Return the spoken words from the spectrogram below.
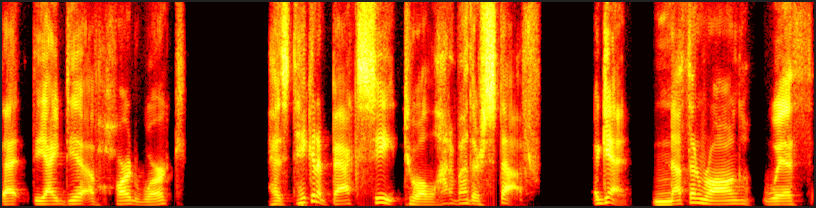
that the idea of hard work has taken a back seat to a lot of other stuff. Again, nothing wrong with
